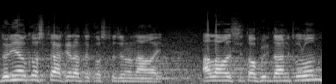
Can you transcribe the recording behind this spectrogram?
দুনিয়াও কষ্ট আখেরাতে কষ্ট যেন না হয়। আল্লাহ তফিক দান করুন।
